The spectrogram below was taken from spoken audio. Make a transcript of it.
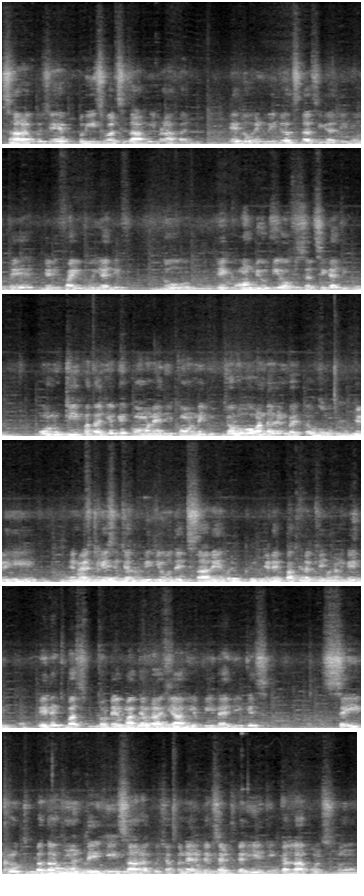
ਸਾਰਾ ਕੁਝ ਇਹ ਪੁਲਿਸ ਵਰਸਸ ਆਰਮੀ ਬਣਾਤਾ ਜੀ। ਇਹ ਦੋ ਇੰਡੀਵਿਜੂਅਲਸ ਦਾ ਸੀਗਾ ਜੀ। ਉੱਥੇ ਜਿਹੜੀ ਫਾਈਟ ਹੋਈ ਹੈ ਜੀ, ਦੋ, ਇੱਕ ਔਨ ਡਿਊਟੀ ਆਫੀਸਰ ਸੀਗਾ ਜੀ। ਉਹਨੂੰ ਕੀ ਪਤਾ ਜੀ ਅੱਗੇ ਕੌਣ ਹੈ ਜੀ, ਕੌਣ ਨਹੀਂ। ਚਲੋ, ਉਹ ਅੰਡਰ ਉਹ ਜਿਹੜੀ ਇਨਵੈਸਟੀਗੇਸ਼ਨ ਚੱਲੂਗੀ ਜੀ ਉਹਦੇ ਚ ਸਾਰੇ ਜਿਹੜੇ ਪੱਖ ਰੱਖੇ ਜਾਣਗੇ ਜੀ। ਇਹਦੇ ਚ ਬਸ ਤੁਹਾਡੇ ਮਾਧਿਅਮ ਰਾਹੀਂ ਆਹੀ ਅਪੀਲ ਹੈ ਜੀ ਕਿ ਸਹੀ ਟਰੁੱਥ ਪਤਾ ਹੋਣ ਤੇ ਹੀ ਸਾਰਾ ਕੁਝ ਆਪਾਂ ਨੈਰੇਟਿਵ ਸੈੱਟ ਕਰੀਏ ਜੀ। ਕੱਲਾ ਪੁਲਿਸ ਨੂੰ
